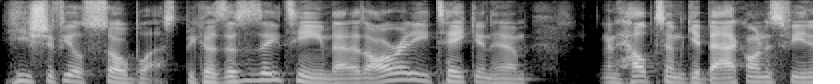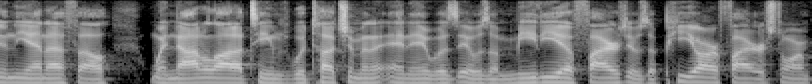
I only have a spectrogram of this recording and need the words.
he should feel so blessed because this is a team that has already taken him and helped him get back on his feet in the NFL when not a lot of teams would touch him, and it was it was a media fire, it was a PR firestorm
